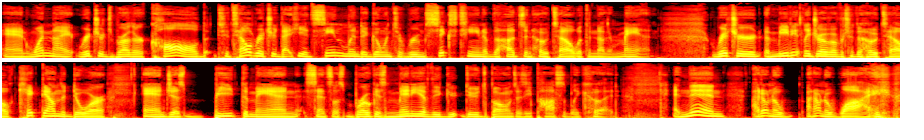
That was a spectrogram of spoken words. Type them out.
And one night, Richard's brother called to tell Richard that he had seen Linda go into room 16 of the Hudson Hotel with another man. Richard immediately drove over to the hotel, kicked down the door, and just beat the man senseless, broke as many of the dude's bones as he possibly could. And then, I don't know, I don't know why.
